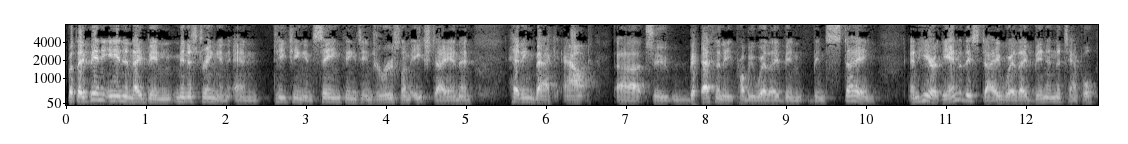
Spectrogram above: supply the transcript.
But they've been in and they've been ministering and, and teaching and seeing things in Jerusalem each day, and then heading back out uh, to Bethany, probably where they've been, been staying. And here at the end of this day, where they've been in the temple,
